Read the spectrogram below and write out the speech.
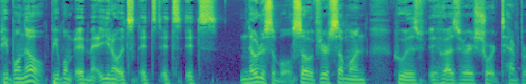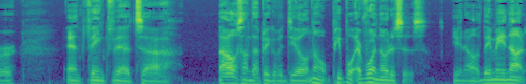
people know. People, it, you know, it's it's it's it's noticeable. So if you're someone who is who has a very short temper and think that uh, oh, it's not that big of a deal, no, people, everyone notices. You know, they may not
